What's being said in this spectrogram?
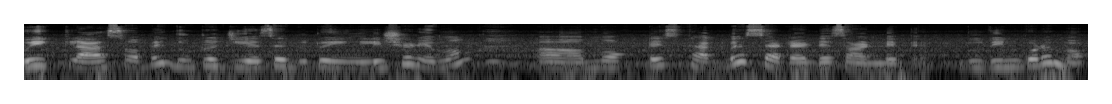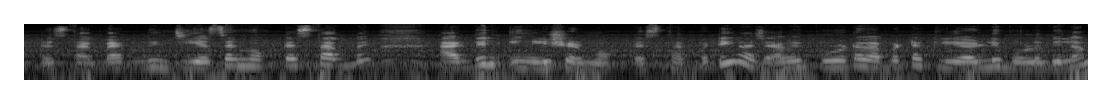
উইক ক্লাস হবে। দুটো জিএসের দুটো ইংলিশের এবং মক টেস্ট থাকবে স্যাটারডে সানডেতে দুদিন করে মক টেস্ট থাকবে। একদিন জিএসের মক টেস্ট থাকবে, একদিন ইংলিশের মক টেস্ট থাকবে। ঠিক আছে? আমি পুরোটা ব্যাপারটা ক্লিয়ারলি বলে দিলাম।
